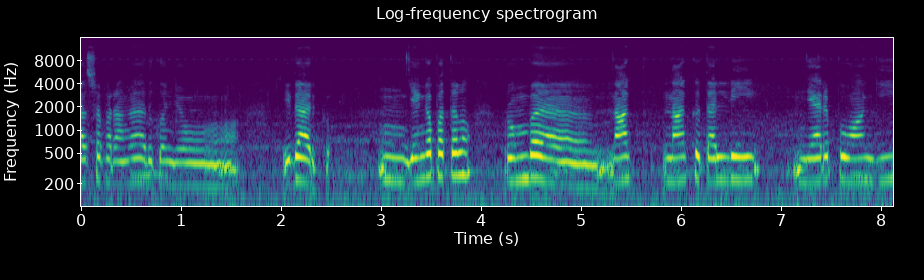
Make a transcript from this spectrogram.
கஷ்டப்படுறாங்க. அது கொஞ்சம் இதாக இருக்குது எங்கே பார்த்தாலும் ரொம்ப நாக் நாக்கு தள்ளி இறப்பு வாங்கி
